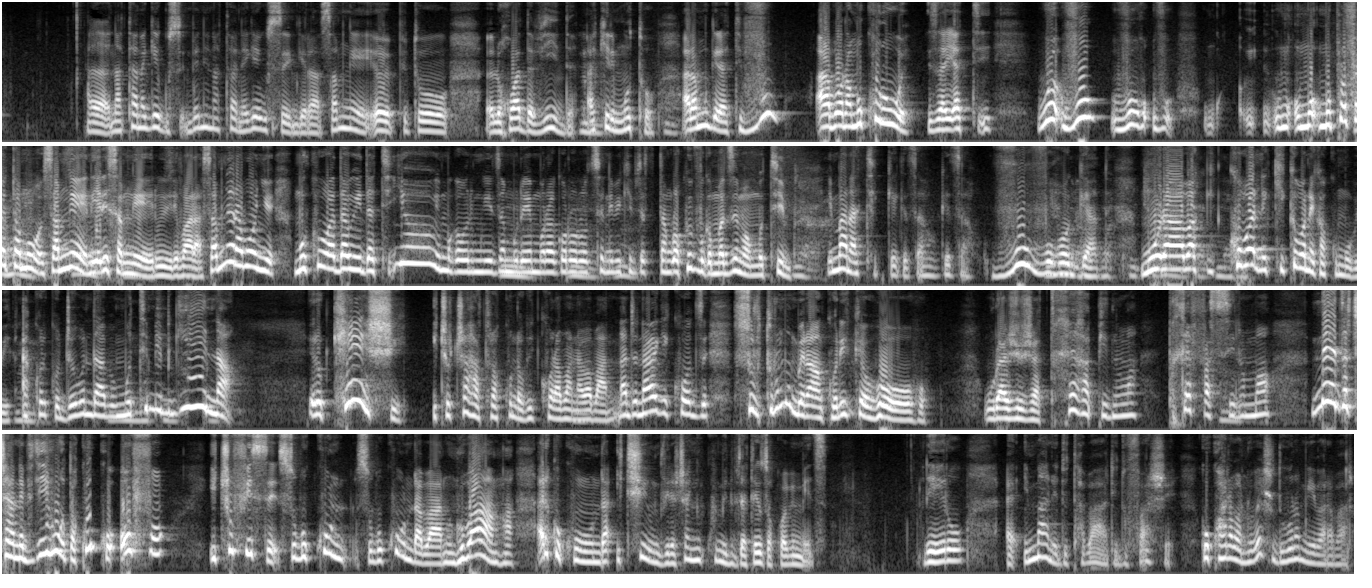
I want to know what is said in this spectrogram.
Eh, natani agiye gusenga ni natani yagiye gusengera samwe eh, eh, le roi david akiri muto. Aramubwira ati vu abona mukuru we vu vu vu umuprofeta mu samweri yari samweri wiri bara samweri abonye mukuru wa dawidi ati yo uyu mugabo ni mwiza muremure agororotse n'ibiki byose atangwa kwivuga amazina mu mutima imana ati gezaho gezaho vuvu hogade muraba ikiboneka ikiboneka ku mubiri ariko ariko jewe ndaba umutima ibwina rero kenshi icyo caha turakunda gukora abana b'abantu nanjye naragikoze surutu uri mu melankolike hoho urajuja tre rapidement tre facilement neza cyane byihuta kuko ofo icyo ufise si ugukunda abantu ntubanka ariko ukunda iciyumvira cyangwa uko ibintu byategetswe kuba bimeze. Rero eh, imana idutabare idufashe kuko hari abantu benshi duhura mu ibarabara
